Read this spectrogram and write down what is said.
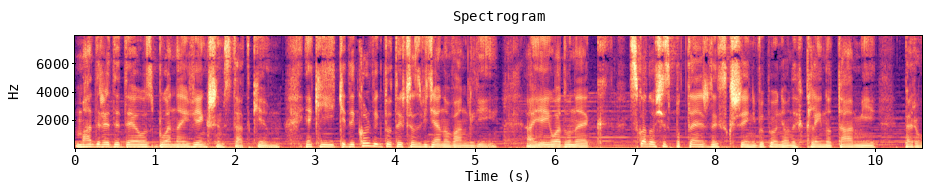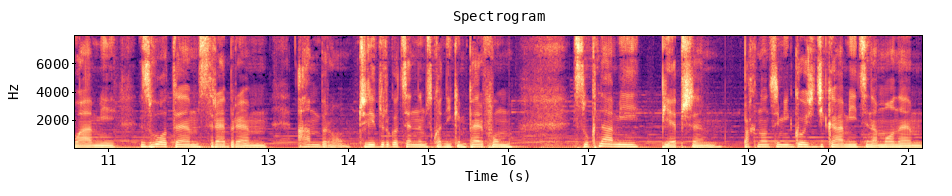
Madre de Deus była największym statkiem, jaki kiedykolwiek dotychczas widziano w Anglii, a jej ładunek składał się z potężnych skrzyń wypełnionych klejnotami, perłami, złotem, srebrem, ambrą, czyli drogocennym składnikiem perfum, suknami, pieprzem, pachnącymi goździkami, cynamonem,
